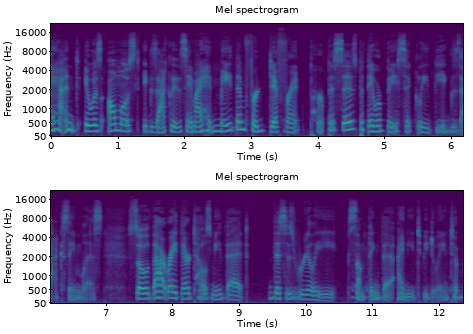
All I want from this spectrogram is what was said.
and it was almost exactly the same. I had made them for different purposes, but they were basically the exact same list. So that right there tells me that this is really something that I need to be doing to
